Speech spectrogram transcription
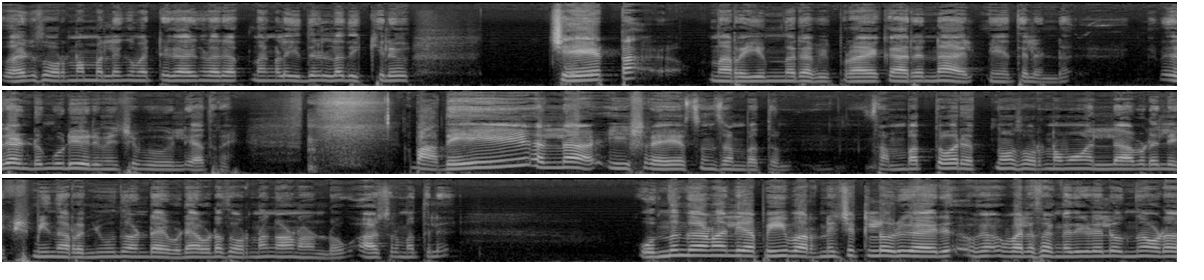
അതായത് സ്വർണം അല്ലെങ്കിൽ മറ്റു കാര്യങ്ങൾ രത്നങ്ങൾ ഇതുള്ള ദിക്കിൽ ചേട്ട നിറയുന്നൊരു അഭിപ്രായക്കാരൻ ആത്മീയത്തിലുണ്ട്. ഇത് രണ്ടും കൂടി ഒരുമിച്ച് പോവില്ല അത്രേ. അപ്പം അതേ അല്ല ഈ ശ്രേയസ്സും സമ്പത്തും. സമ്പത്തോ രത്നോ സ്വർണമോ അല്ല അവിടെ ലക്ഷ്മി നിറഞ്ഞു എന്നുണ്ട് എവിടെ അവിടെ സ്വർണം കാണാനുണ്ടോ? ആശ്രമത്തിൽ ഒന്നും കാണാനില്ല. അപ്പോൾ ഈ വർണിച്ചിട്ടുള്ള ഒരു കാര്യം പല സംഗതികളിലൊന്നും അവിടെ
